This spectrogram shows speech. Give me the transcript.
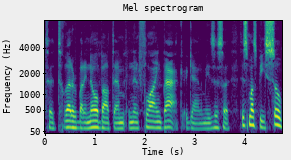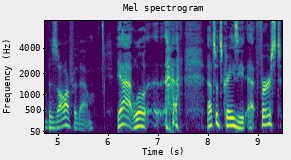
to, to let everybody know about them, and then flying back again? I mean, is this a this must be so bizarre for them? Yeah, well, that's what's crazy. At first,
